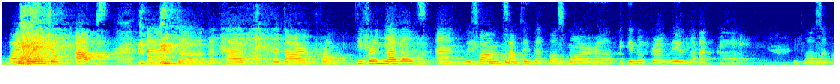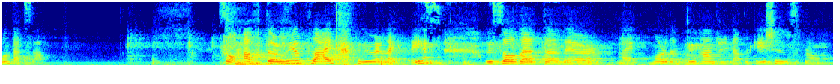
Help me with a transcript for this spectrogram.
wide range of apps and uh, that have that are from different levels, and we found something that was more uh, beginner friendly, like uh, it was a contacts app. So after we applied, we were like this. We saw that uh, there are like more than 200 applications from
